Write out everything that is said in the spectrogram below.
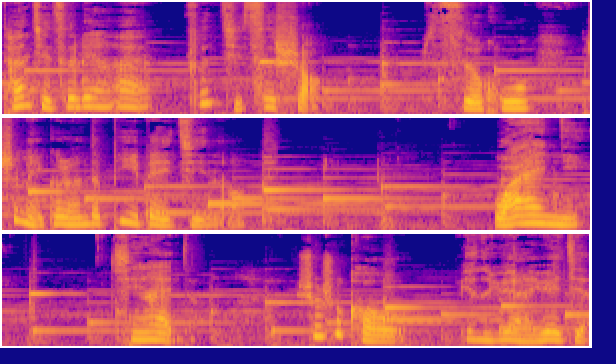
谈几次恋爱，分几次手，似乎是每个人的必备技能。我爱你，亲爱的，说出口。变得越来越简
